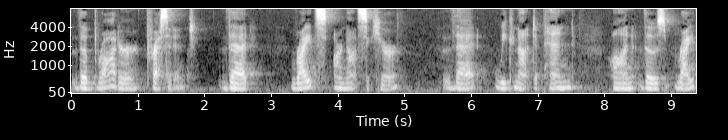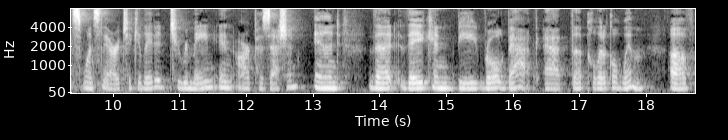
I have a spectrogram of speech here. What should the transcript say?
the broader precedent that rights are not secure, that we cannot depend on those rights once they are articulated to remain in our possession, and that they can be rolled back at the political whim of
